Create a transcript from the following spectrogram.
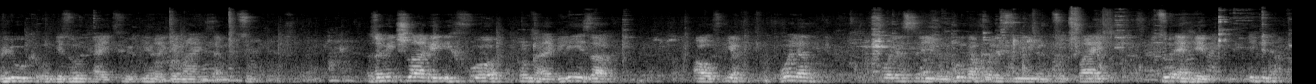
Glück und Gesundheit für Ihre gemeinsame Zukunft. Somit schlage ich vor, unsere Gläser auf Ihr voller, volles Leben, wundervolles Leben zu zweit zu erheben. Ich bedanke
